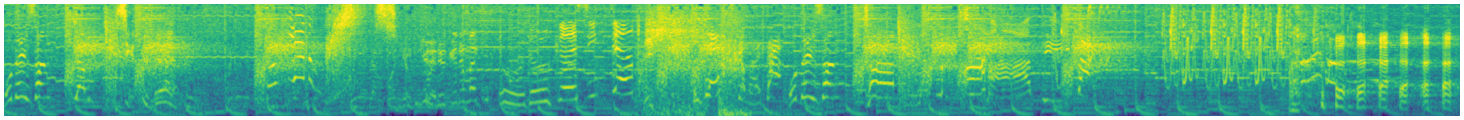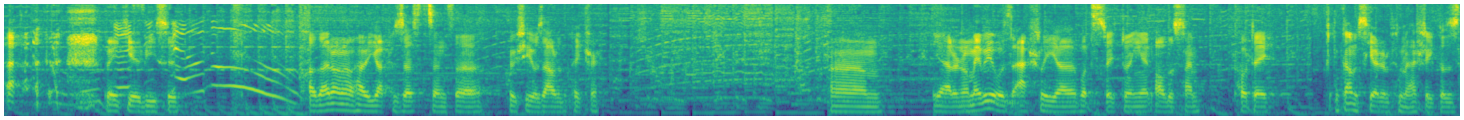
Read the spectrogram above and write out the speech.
うおでんさんジャンシュぐるぐる巻き脅かしちゃういて捕まえたおでんさんチャーパーティーだ Thank you, Ebisu. Although I don't know how he got possessed since uh, was out of the picture. Um, yeah, I don't know. Maybe it was actually uh, what's his doing it all this time, Pote. I'm kind of scared of him actually because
